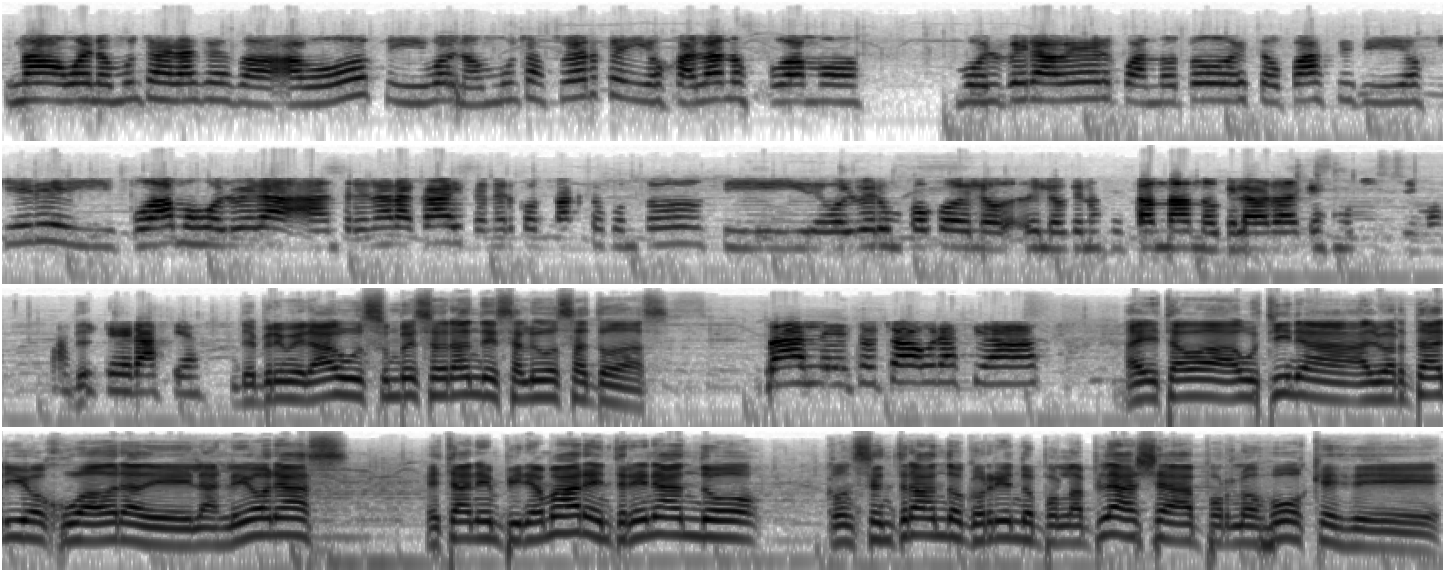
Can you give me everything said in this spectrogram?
No, bueno, muchas gracias a, a vos y bueno, mucha suerte y ojalá nos podamos volver a ver cuando todo esto pase, si Dios quiere, y podamos volver a, a entrenar acá y tener contacto con todos y devolver un poco de lo, de lo que nos están dando, que la verdad que es muchísimo. Así De- que gracias. De primera, Agus, un beso grande, saludos a todas. Dale, chau, chau, gracias. Ahí estaba Agustina Albertario, jugadora de Las Leonas. Están en Pinamar entrenando, concentrando, corriendo por la playa, por los bosques de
